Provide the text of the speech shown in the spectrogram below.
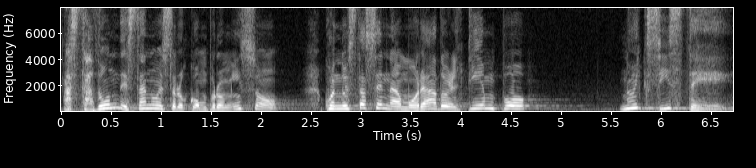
¿Hasta dónde está nuestro compromiso? Cuando estás enamorado, el tiempo no existe.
